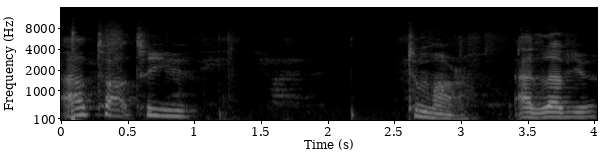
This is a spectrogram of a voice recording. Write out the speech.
I'll talk to you tomorrow. I love you,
